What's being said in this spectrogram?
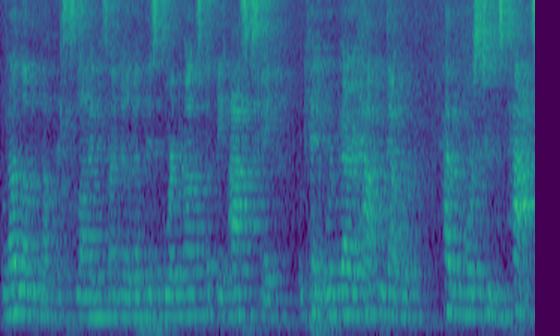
What I love about this slide is I know that this board constantly asks me, okay, we're very happy that we're having more students pass,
